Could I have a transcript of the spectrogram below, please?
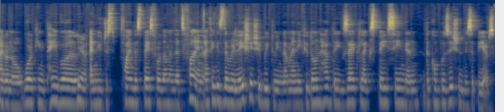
I don't know, working table Yeah. and you just find the space for them and that's fine. I think it's the relationship between them and if you don't have the exact like spacing and the composition disappears.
